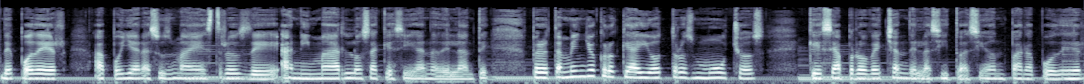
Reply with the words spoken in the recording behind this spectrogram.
de poder apoyar a sus maestros, de animarlos a que sigan adelante. Pero también yo creo que hay otros muchos que se aprovechan de la situación para poder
